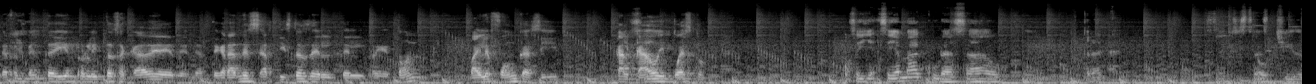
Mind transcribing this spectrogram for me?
De repente hay en rolitas acá de, grandes artistas del, reggaetón. Baile funk así, calcado y puesto. Se, se llama Curazao, track. Está, chido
